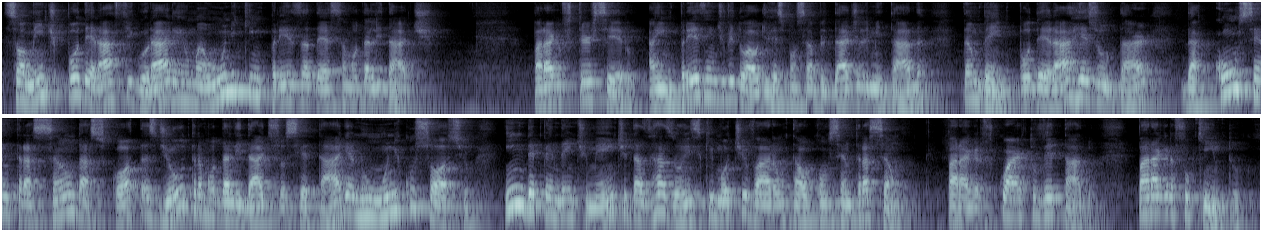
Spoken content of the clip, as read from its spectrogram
somente poderá figurar em uma única empresa dessa modalidade. Parágrafo 3. A empresa individual de responsabilidade limitada também poderá resultar da concentração das cotas de outra modalidade societária num único sócio, independentemente das razões que motivaram tal concentração. Parágrafo 4. Vetado. Parágrafo 5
